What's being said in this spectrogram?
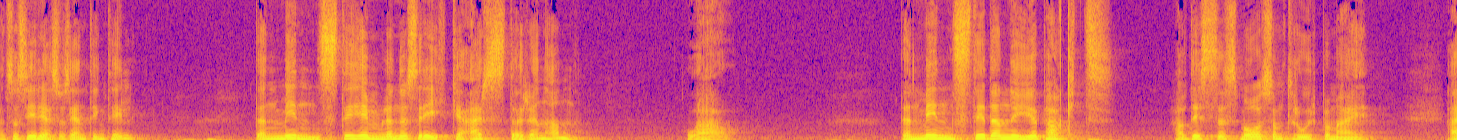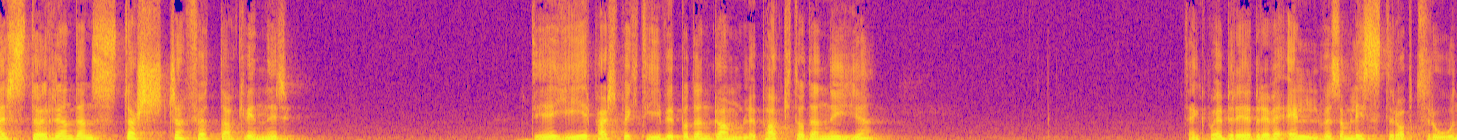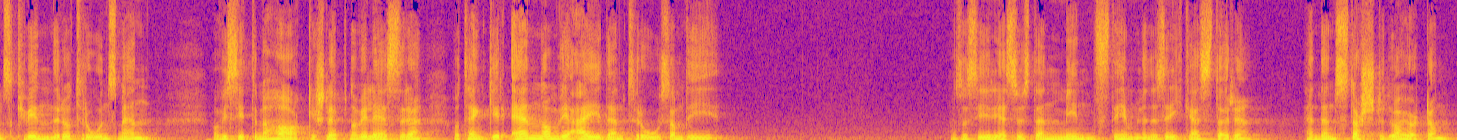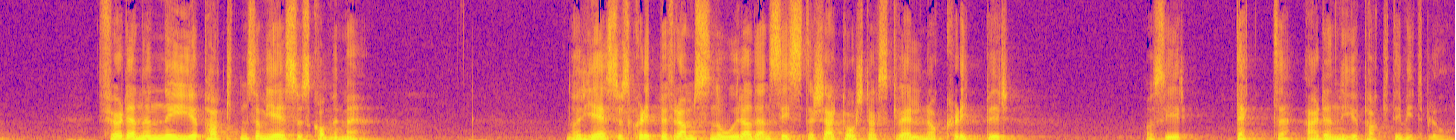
Men så sier Jesus en ting til. Den minste i himlenes rike er større enn han. Wow! Den minste i den nye pakt, av disse små som tror på meg, er større enn den største født av kvinner. Det gir perspektiver på den gamle pakt og den nye. Tenk på Hebreerbrevet 11, som lister opp troens kvinner og troens menn. Og vi sitter med hakeslepp når vi leser det, og tenker 'enn om vi eide en tro som de'. Og så sier Jesus 'den minste himlenes rike er større enn den største du har hørt om'. Før denne nye pakten som Jesus kommer med. Når Jesus klipper fram snora den siste skjærtorsdagskvelden og klipper og sier dette er den nye pakt i mitt blod.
